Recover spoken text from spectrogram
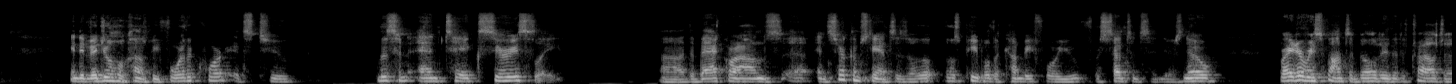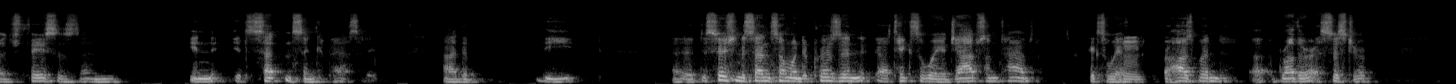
individual who comes before the court. It's to listen and take seriously uh, the backgrounds uh, and circumstances of those people that come before you for sentencing. There's no greater responsibility that a trial judge faces than in its sentencing capacity. Uh, the the uh, decision to send someone to prison uh, takes away a job sometimes, takes away mm-hmm. a, a, husband, a brother, a sister.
